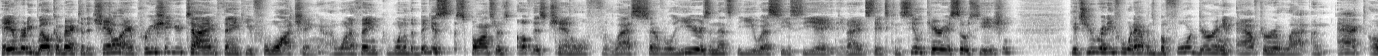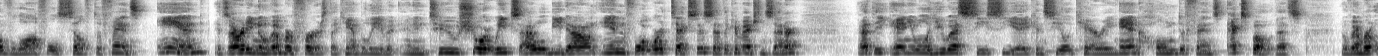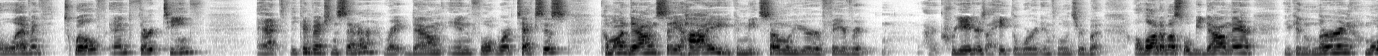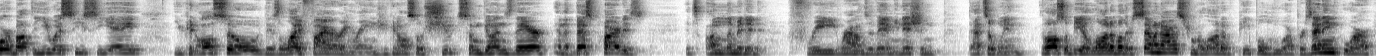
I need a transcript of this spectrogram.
Hey everybody, welcome back to the channel. I appreciate your time. Thank you for watching. I want to thank one of the biggest sponsors of this channel for the last several years, and that's the USCCA, the United States Concealed Carry Association. Gets you ready for what happens before, during, and after an act of lawful self-defense. And it's already November 1st. I can't believe it. And in two short weeks, I will be down in Fort Worth, Texas at the convention center at the annual USCCA Concealed Carry and Home Defense Expo. That's November 11th, 12th, and 13th at the convention center right down in Fort Worth, Texas. Come on down, say hi. You can meet some of your favorite uh, creators. I hate the word influencer, but a lot of us will be down there. You can learn more about the USCCA. You can also, there's a live firing range. You can also shoot some guns there. And the best part is it's unlimited free rounds of ammunition. That's a win. There'll also be a lot of other seminars from a lot of people who are presenting, who are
